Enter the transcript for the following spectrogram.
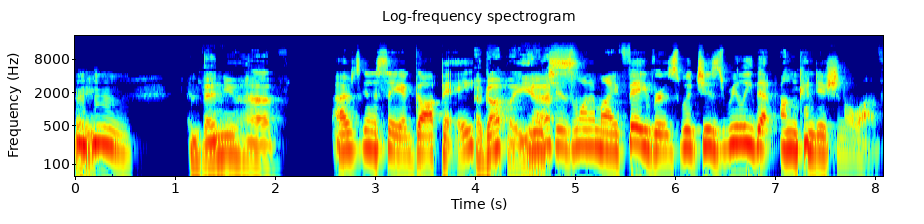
right? Mhm. And then you have I was going to say agape, agape. Yes, which is one of my favorites, which is really that unconditional love.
